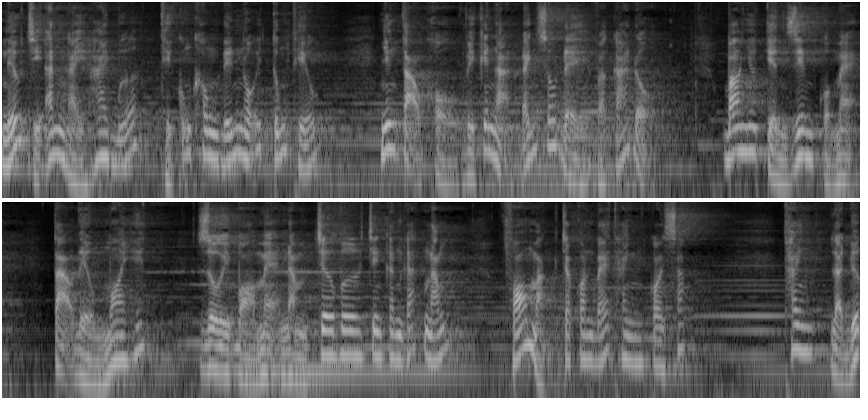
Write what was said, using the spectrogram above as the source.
nếu chỉ ăn ngày hai bữa thì cũng không đến nỗi túng thiếu, nhưng Tạo khổ vì cái nạn đánh số đề và cá độ. Bao nhiêu tiền riêng của mẹ, Tạo đều moi hết, rồi bỏ mẹ nằm chơ vơ trên căn gác nóng, phó mặc cho con bé Thanh coi sóc. Thanh là đứa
